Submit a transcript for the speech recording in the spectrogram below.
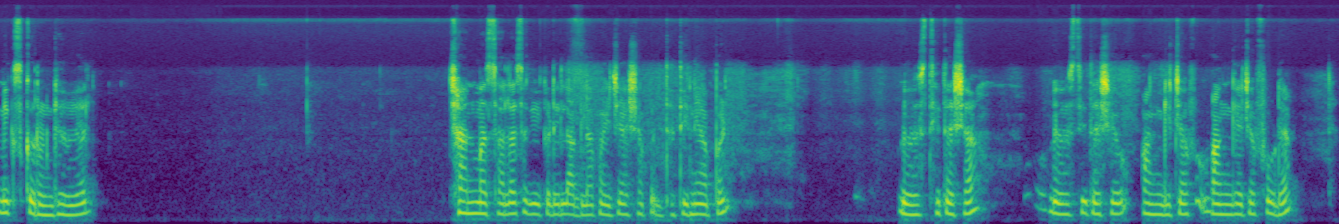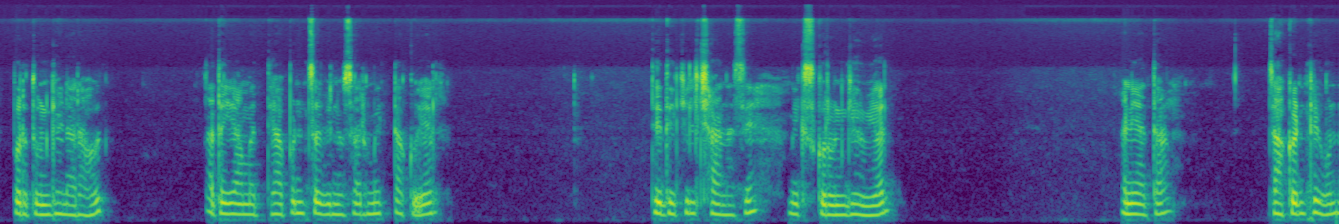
मिक्स करून घेऊयाल छान मसाला सगळीकडे लागला पाहिजे अशा पद्धतीने आपण. व्यवस्थित अशा व्यवस्थित असे वांगीच्या वांग्याच्या फोड्या परतून घेणार आहोत. आता यामध्ये आपण चवीनुसार मीठ टाकूयाल ते देखील छान असे मिक्स करून घेऊयाल आणि आता झाकण ठेवून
